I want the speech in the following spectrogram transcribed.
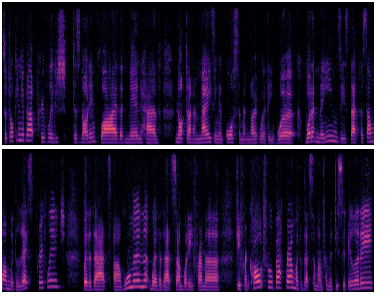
So talking about privilege does not imply that men have not done amazing and awesome and noteworthy work. What it means is that for someone with less privilege, whether that's a woman, whether that's somebody from a different cultural background, whether that's someone from a disability,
